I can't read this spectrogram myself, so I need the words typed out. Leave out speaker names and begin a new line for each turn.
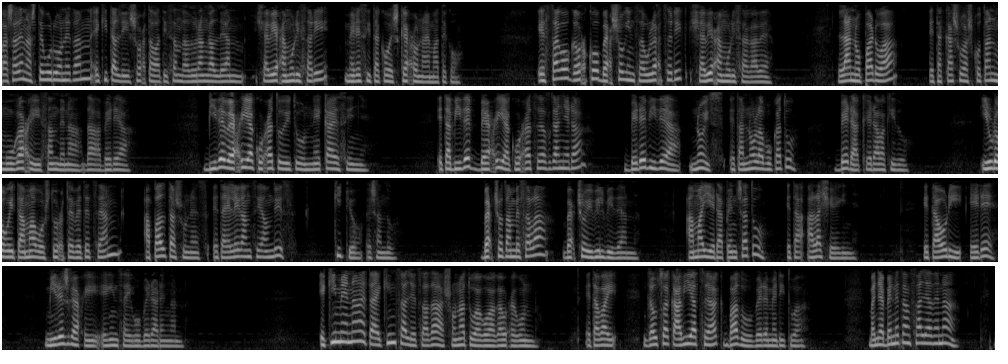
Pasaden asteburu honetan ekitaldi sorta bat izan da Durangaldean Xabier Amurizari merezitako eskerrona emateko. Ez dago gaurko bersogintza ulertzerik Xabier Amuriza gabe. Lan oparoa eta kasu askotan mugarri izan dena da berea. Bide berriak urratu ditu neka ezin. Eta bide berriak urratzeaz gainera, bere bidea noiz eta nola bukatu, berak erabaki du. Irurogeita ama urte betetzean, apaltasunez eta elegantzia handiz, kitxo esan du. Bertxotan bezala, bertxo ibilbidean. Amaiera pentsatu eta alaxe egin. Eta hori ere, miresgarri egintzaigu berarengan. Ekimena eta ekintzailetza da sonatuagoa gaur egun. Eta bai, gauzak abiatzeak badu bere meritua. Baina benetan zaila dena,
